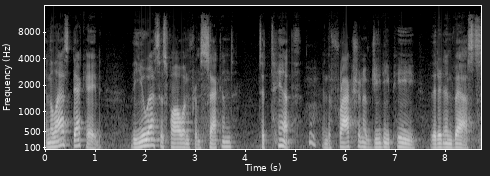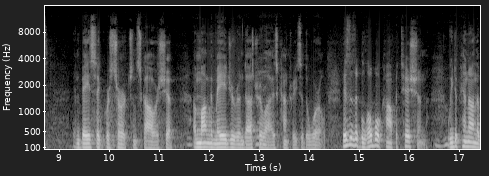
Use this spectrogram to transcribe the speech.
In the last decade, the U.S. has fallen from second to 10th hmm. in the fraction of GDP that it invests in basic research and scholarship among the major industrialized countries of the world. This is a global competition. We depend on the,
